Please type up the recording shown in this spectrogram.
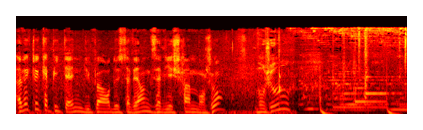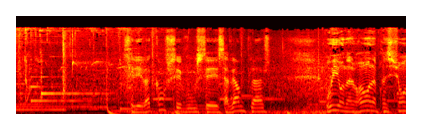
avec le capitaine du port de Saverne, Xavier Schramm. Bonjour. Bonjour. C'est les vacances chez vous, c'est Saverne plage. Oui, on a vraiment l'impression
